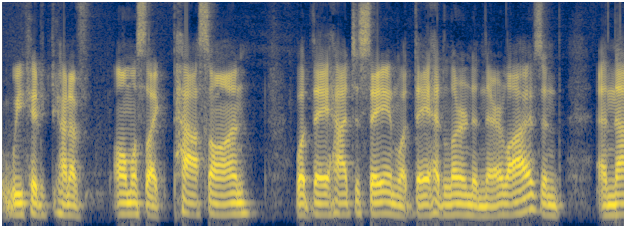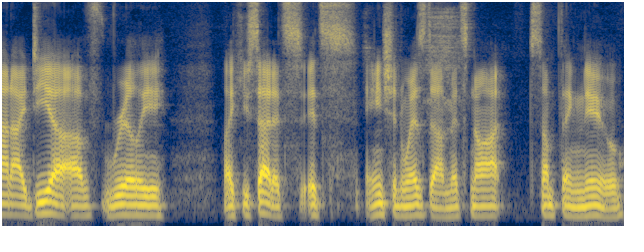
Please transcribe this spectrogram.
we could kind of almost like pass on what they had to say and what they had learned in their lives and and that idea of really like you said it's it's ancient wisdom. It's not something new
